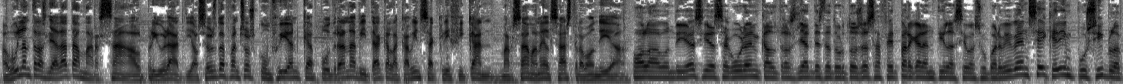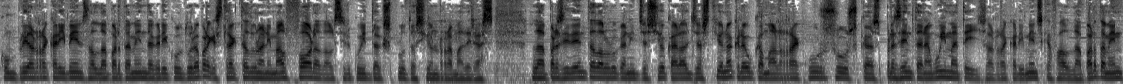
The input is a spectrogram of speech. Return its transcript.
Avui l'han traslladat a Marçà, al Priorat, i els seus defensors confien que podran evitar que l'acabin sacrificant. Marçà, Manel Sastre, bon dia. Hola, bon dia. S'hi asseguren que el trasllat des de Tortosa s'ha fet per garantir la seva supervivència i que era impossible complir els requeriments del Departament d'Agricultura perquè es tracta d'un animal fora del circuit d'explotacions ramaderes. La presidenta de l'organització que ara el gestiona creu que amb els recursos que es presenten avui mateix, els requeriments que fa el departament,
